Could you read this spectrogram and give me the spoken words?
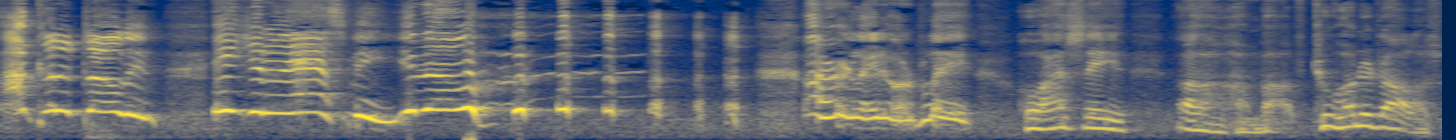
I could have told him. He should have asked me, you know. I heard later on play, oh, I saved uh, about $200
